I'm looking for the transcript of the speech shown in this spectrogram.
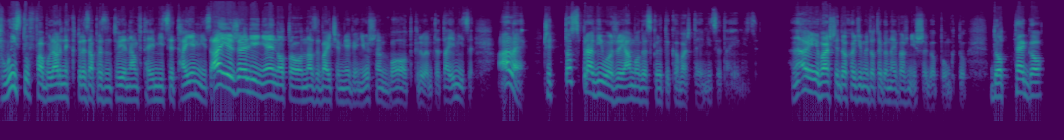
twistów fabularnych, które zaprezentuje nam w tajemnicy tajemnic. A jeżeli nie, no to nazywajcie mnie geniuszem, bo odkryłem te tajemnice. Ale czy to sprawiło, że ja mogę skrytykować tajemnicę tajemnic? No i właśnie dochodzimy do tego najważniejszego punktu. Do tego,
